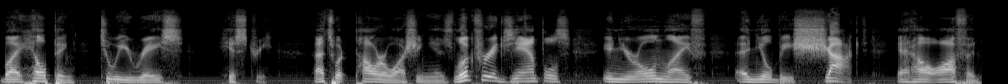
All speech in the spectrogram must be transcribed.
by helping to erase history. That's what power washing is. Look for examples in your own life, and you'll be shocked at how often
